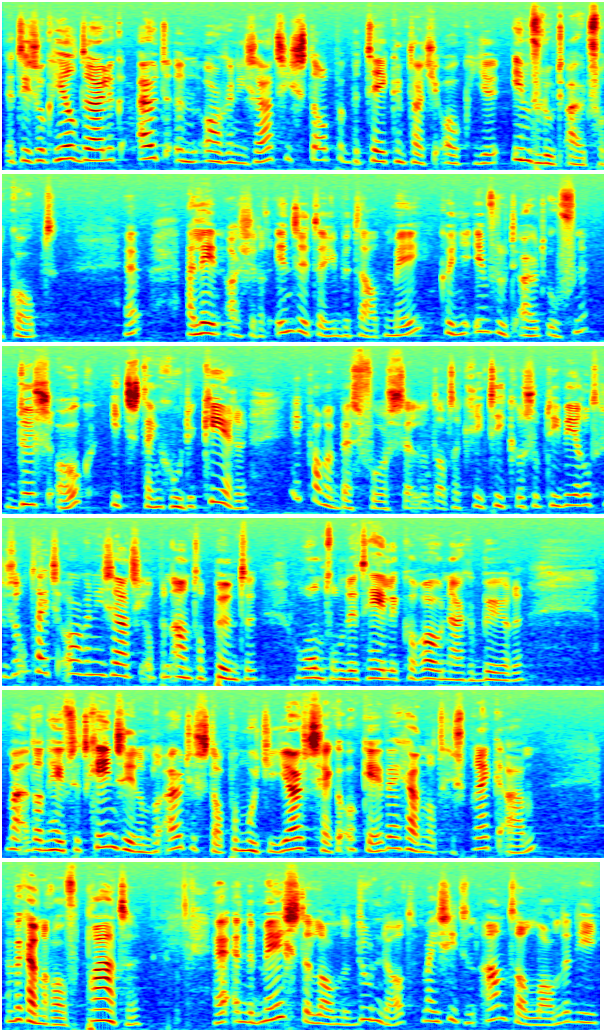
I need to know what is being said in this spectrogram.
het is ook heel duidelijk, uit een organisatie stappen betekent dat je ook je invloed uitverkoopt. Alleen als je erin zit en je betaalt mee, kun je invloed uitoefenen. Dus ook iets ten goede keren. Ik kan me best voorstellen dat er kritiek is op die Wereldgezondheidsorganisatie op een aantal punten rondom dit hele corona gebeuren. Maar dan heeft het geen zin om eruit te stappen. Moet je juist zeggen: oké, wij gaan dat gesprek aan en we gaan erover praten. En de meeste landen doen dat, maar je ziet een aantal landen die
